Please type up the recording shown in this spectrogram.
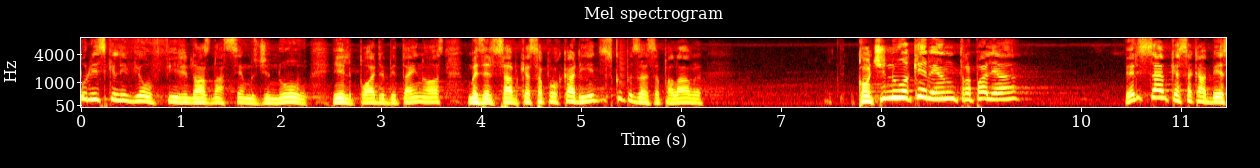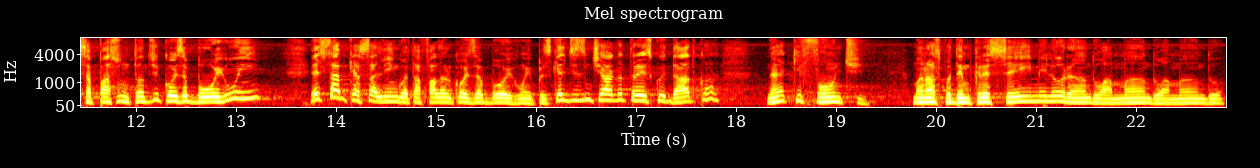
Por isso que ele enviou o Filho e nós nascemos de novo e ele pode habitar em nós. Mas ele sabe que essa porcaria, desculpa usar essa palavra, continua querendo atrapalhar. Ele sabe que essa cabeça passa um tanto de coisa boa e ruim. Ele sabe que essa língua está falando coisa boa e ruim. Por isso que ele diz em Tiago 3, cuidado com a, né, que fonte. Mas nós podemos crescer e ir melhorando, amando, amando.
